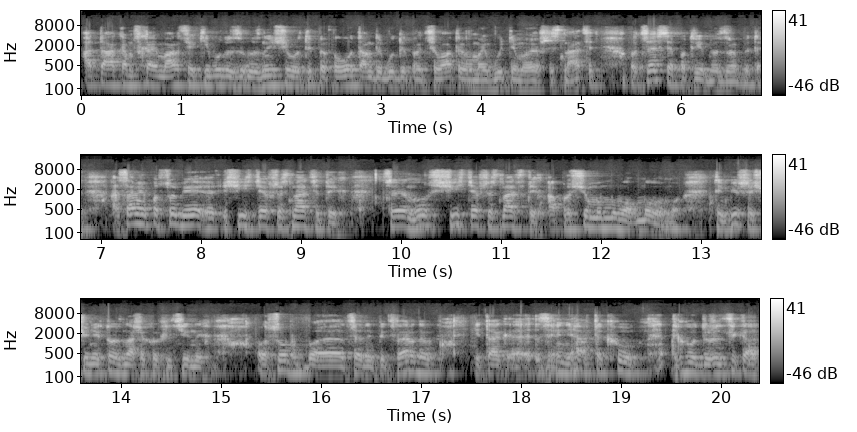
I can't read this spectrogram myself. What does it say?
атакам з Хаймарс, які будуть знищувати ППО там, де буде працювати в майбутньому F-16. Оце все потрібно зробити. А самі по собі е, 6 F-16 це ну 6 в 16 А про що ми мовимо? Тим більше, що ніхто з наших офіційних особ е, це не підтвердив і так е, зайняв таку, таку дуже цікаву,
